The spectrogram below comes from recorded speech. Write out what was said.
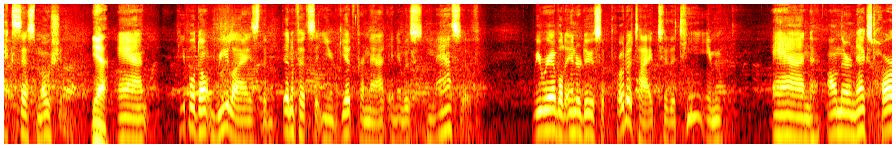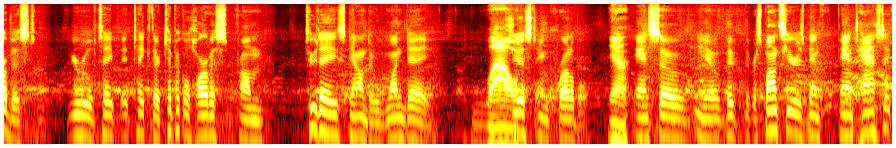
excess motion. Yeah. And people don't realize the benefits that you get from that, and it was massive. We were able to introduce a prototype to the team, and on their next harvest, we will take, take their typical harvest from two days down to one day. Wow. Just incredible. Yeah. And so, you know, the, the response here has been fantastic.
